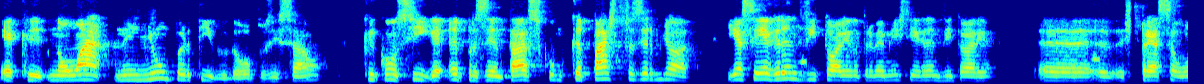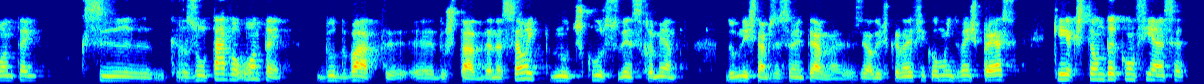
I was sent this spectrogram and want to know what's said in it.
é que não há nenhum partido da oposição que consiga apresentar-se como capaz de fazer melhor. E essa é a grande vitória do Primeiro-Ministro e a grande vitória uh, expressa ontem, que, se, que resultava ontem do debate uh, do Estado da Nação e que no discurso de encerramento do Ministro da Administração Interna, José Luís Carneiro, ficou muito bem expresso, que é a questão da confiança.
